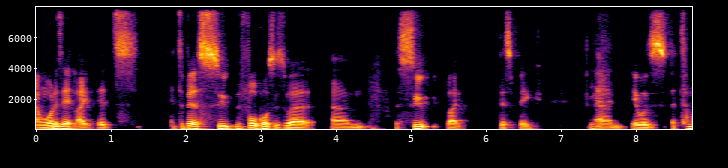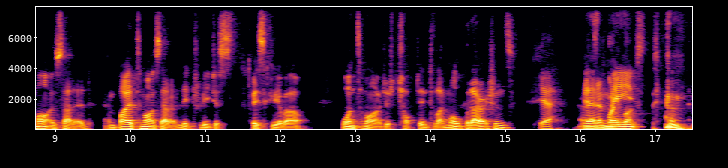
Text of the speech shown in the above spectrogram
and what is it like? It's it's a bit of soup. The four courses were um, a soup like this big. Yeah. Um, it was a tomato salad, and by a tomato salad, literally just basically about one tomato just chopped into like multiple directions yeah. and it's then a main.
